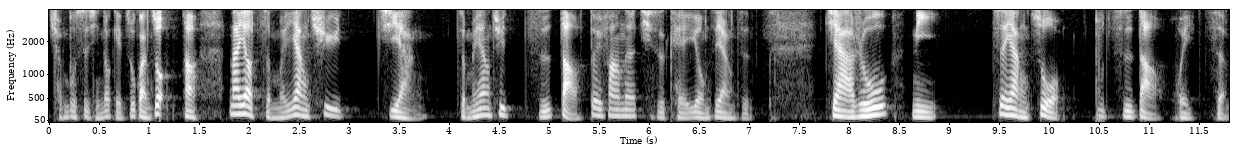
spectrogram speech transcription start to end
全部事情都给主管做啊。那要怎么样去讲？”怎么样去指导对方呢？其实可以用这样子：假如你这样做，不知道会怎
